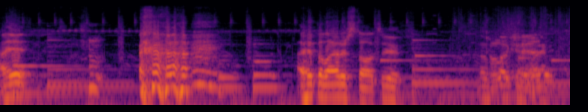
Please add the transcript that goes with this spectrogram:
I hit. I hit the ladder stall too. No oh, fucking way.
